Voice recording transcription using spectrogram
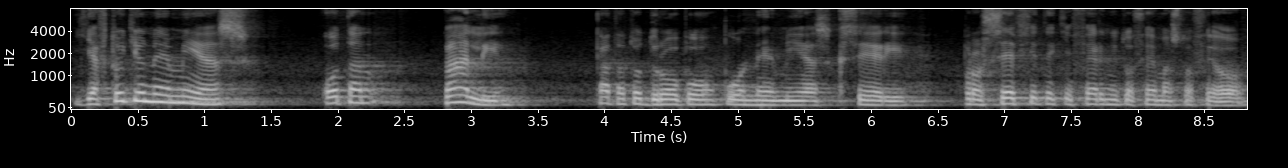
Γι' αυτό και ο Νεεμίας όταν πάλι κατά τον τρόπο που ο Νεεμίας ξέρει προσεύχεται και φέρνει το θέμα στο Θεό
